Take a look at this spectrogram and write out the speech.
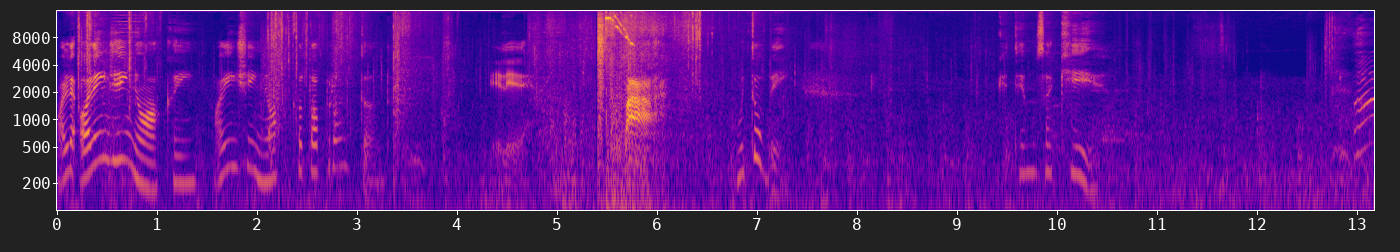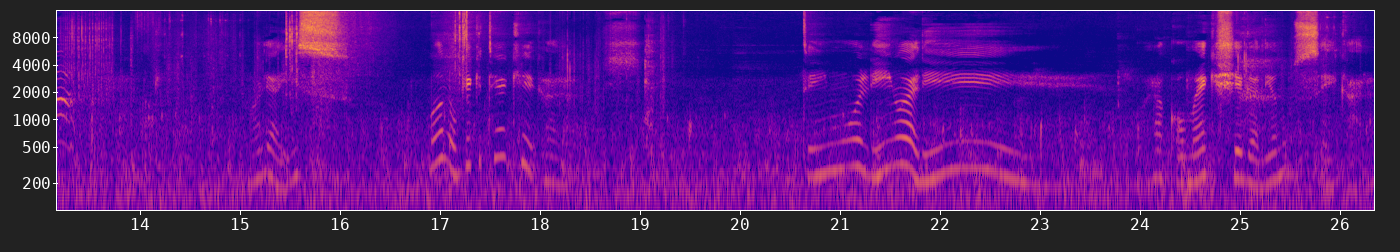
Olha, olha a engenhoca, hein? Olha a engenhoca que eu tô aprontando. Ele é... Pá! Muito bem. O que temos aqui? Olha isso. Mano, o que que tem aqui, cara? Tem um olhinho ali. Olha como é que chega ali, eu não sei, cara.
